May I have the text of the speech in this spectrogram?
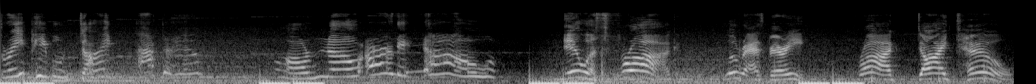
three people died after him? Oh no, Ernie, no! It was Frog! Blue Raspberry, Frog died too!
